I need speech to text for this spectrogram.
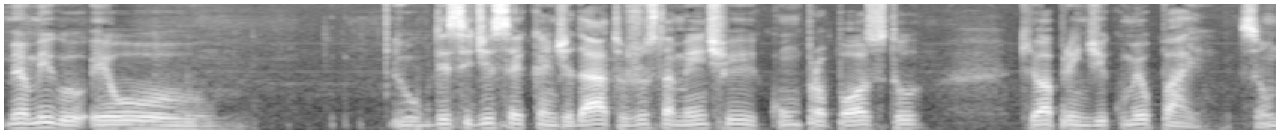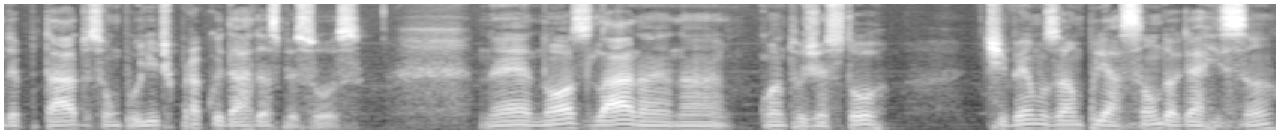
Meu amigo, eu, eu decidi ser candidato justamente com um propósito que eu aprendi com meu pai. Ser um deputado, ser um político para cuidar das pessoas. Né? Nós lá, na, na, quanto gestor, tivemos a ampliação do HRSAM,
